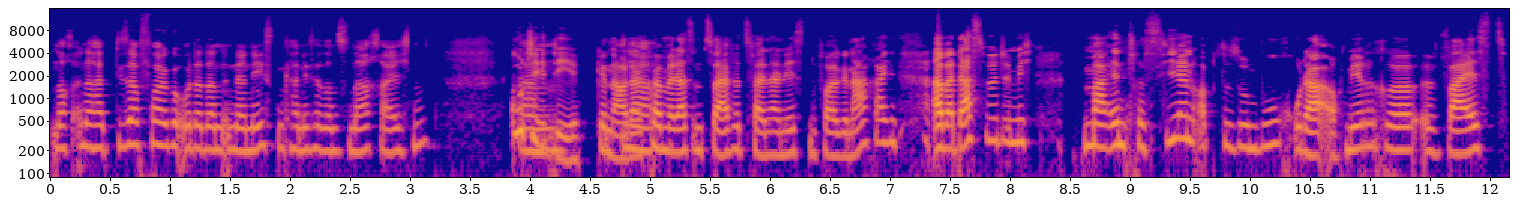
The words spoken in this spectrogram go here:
noch innerhalb dieser Folge oder dann in der nächsten kann ich es ja sonst nachreichen. Gute ähm, Idee, genau. Dann ja. können wir das im Zweifelsfall in der nächsten Folge nachreichen. Aber das würde mich mal interessieren, ob du so ein Buch oder auch mehrere äh, weißt,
